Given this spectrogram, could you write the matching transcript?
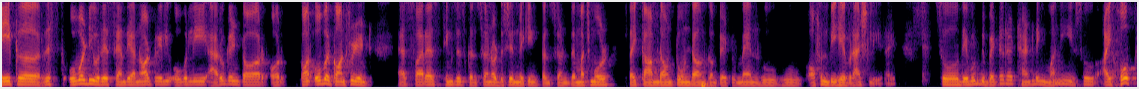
take a risk, overdue risk, and they are not really overly arrogant or or con- overconfident as far as things is concerned or decision making concerned. They're much more like calm down, toned down compared to men who who often behave rashly, right? so they would be better at handling money so i hope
